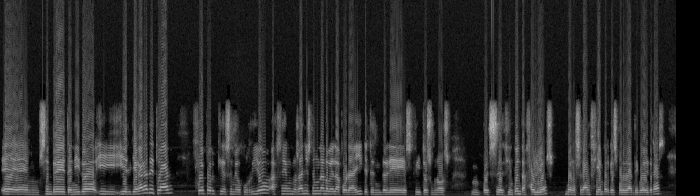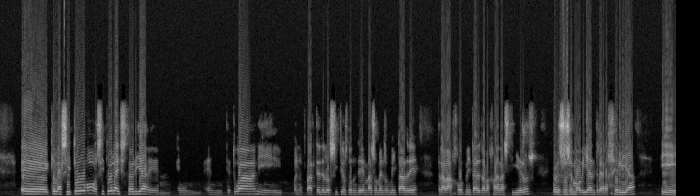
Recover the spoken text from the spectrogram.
em, siempre he tenido. Y, el llegar a Tetuán fue porque se me ocurrió hace unos años. Tengo una novela por ahí que tendré escritos unos pues 50 eh, folios bueno, serán 100 porque es por delante y por detrás, eh, que la sitúo, sitúo la historia en, en, Tetuán y, bueno, parte de los sitios donde más o menos mi padre trabajó. Mi padre trabajaba en astilleros, por eso se movía entre Argelia y,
